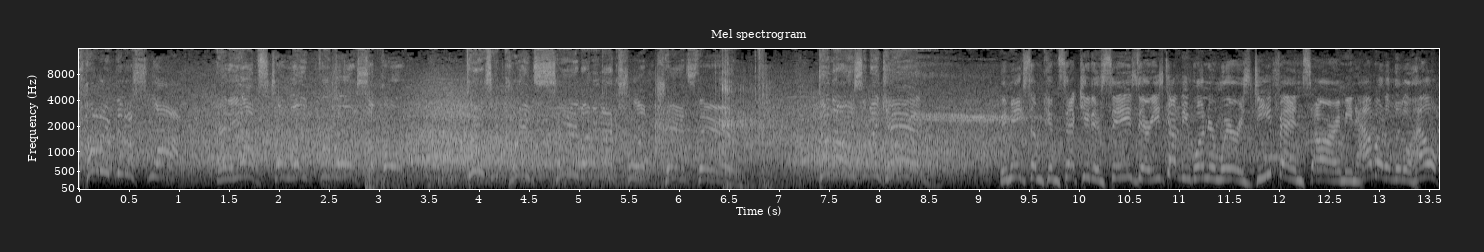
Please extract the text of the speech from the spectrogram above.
Cutting to the slot. And he to wait for more support. There's a great save on an excellent chance there. Denies him again. They make some consecutive saves there. He's got to be wondering where his defense are. I mean, how about a little help?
